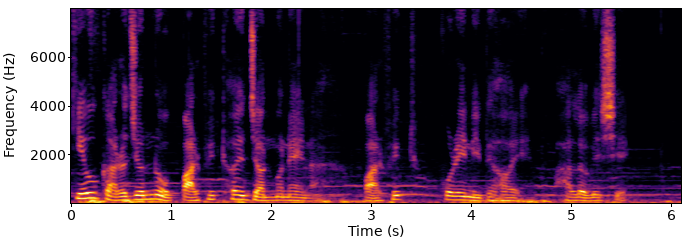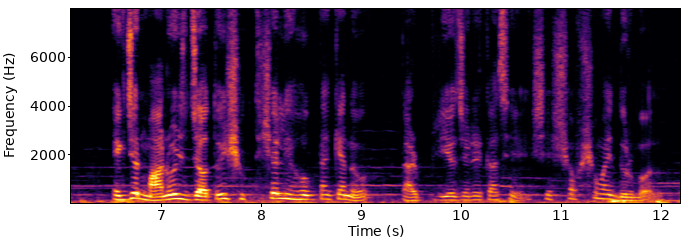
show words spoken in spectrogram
কেউ কারোর জন্য পারফেক্ট হয়ে জন্ম নেয় না পারফেক্ট করে নিতে হয়, ভালোবেসে। একজন মানুষ যতই শক্তিশালী হোক না কেন, তার প্রিয়জনের কাছে সে সবসময় দুর্বল।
